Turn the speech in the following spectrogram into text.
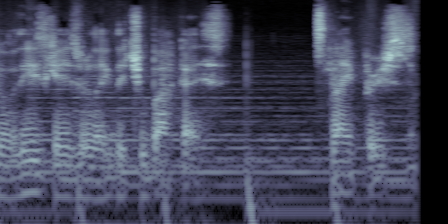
We go. These guys are like the Chewbacca's snipers.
